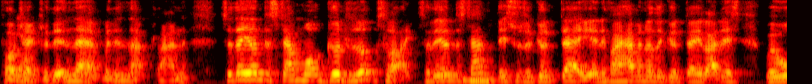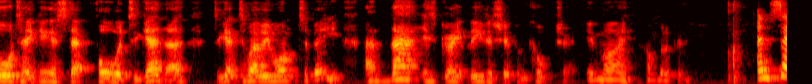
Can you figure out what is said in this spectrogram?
project, yeah. within their within that plan. So they understand what good looks like. So they understand mm-hmm. this was a good day. And if I have another good day like this, we're all taking a step forward together to get to where we want to be. And that is great leadership and culture, in my humble opinion and so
